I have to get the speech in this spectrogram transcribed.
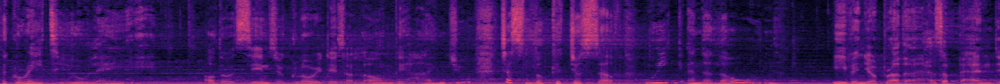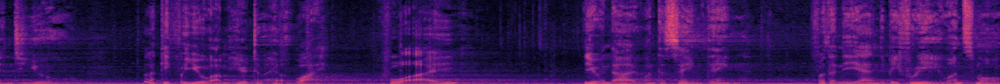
The great Yulei. Although it seems your glory days are long behind you, just look at yourself, weak and alone. Even your brother has abandoned you. Lucky for you, I'm here to help. Why? Why? You and I want the same thing. For the Nian to be free once more.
